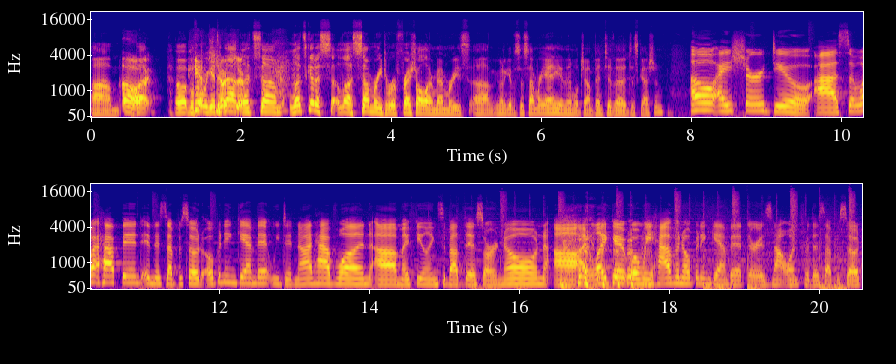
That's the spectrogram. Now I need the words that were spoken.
Um, Oh, but uh, before yeah, we get sure, to that, sure. let's um, let's get a, a summary to refresh all our memories. Um, you want to give us a summary, Annie, and then we'll jump into the discussion. Oh, I sure do. Uh, so, what happened in this episode? Opening Gambit, we did not have one. Uh, my feelings about this are known. Uh, I like it when we have an opening Gambit. There is not one for this episode.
